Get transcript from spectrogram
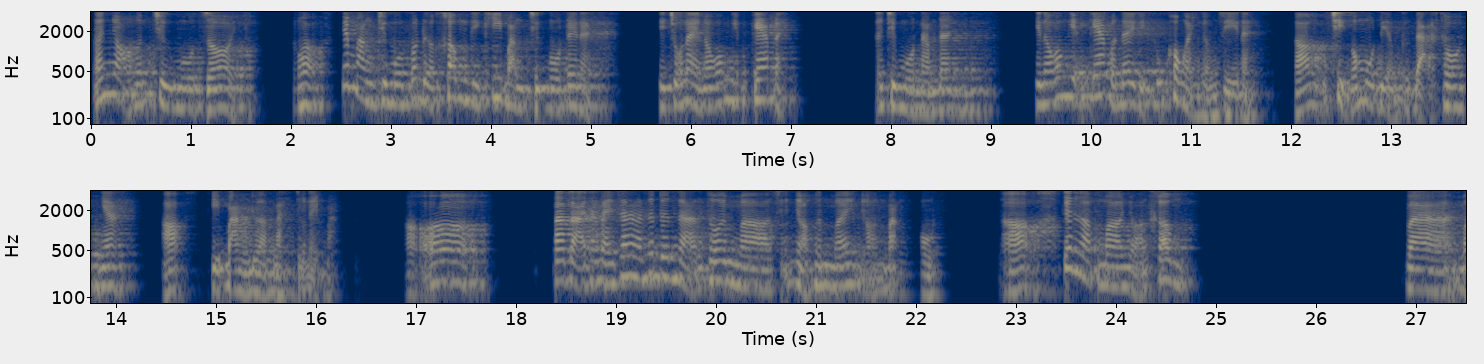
nó nhỏ hơn trừ một rồi đúng không? Thế bằng trừ một có được không? Thì khi bằng trừ một đây này thì chỗ này nó có nghiệm kép này. Đây, trừ một nằm đây. Thì nó có nghiệm kép ở đây thì cũng không ảnh hưởng gì này đó, cũng chỉ có một điểm cực đại thôi nha. Đó, thì bằng được này, chỗ này bằng. Đó. Và giải thằng này ra rất đơn giản thôi, m sẽ nhỏ hơn mấy nhỏ hơn bằng một. Đó, kết hợp m nhỏ hơn không. Và m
